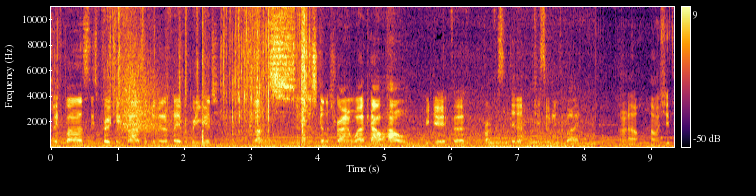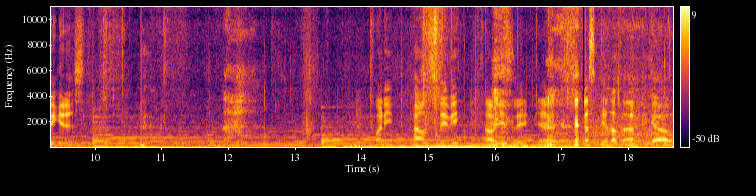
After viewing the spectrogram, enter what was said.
Clif bars, these protein bars have been in a flavour pretty good. Nuts, we're just gonna try and work out how we do it for breakfast and dinner, which you still need to buy. I don't know, how much do you think it is? 120 pounds maybe? Oh, easily, yeah. Let's get up there. Here we go.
